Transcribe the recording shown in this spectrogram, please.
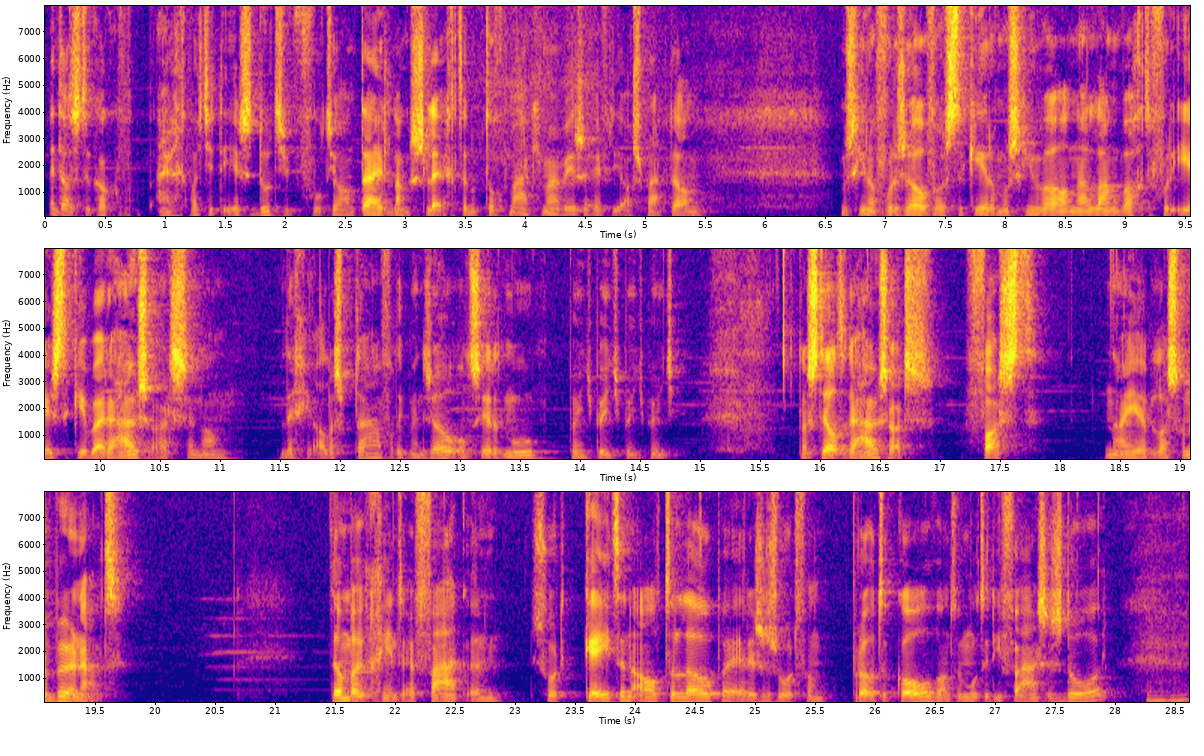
en dat is natuurlijk ook eigenlijk wat je het eerste doet, je voelt je al een tijd lang slecht en toch maak je maar weer eens even die afspraak dan Misschien al voor de zoveelste keer of misschien wel na lang wachten voor de eerste keer bij de huisarts. En dan leg je alles op tafel. Ik ben zo ontzettend moe, puntje, puntje, puntje, puntje. Dan stelt de huisarts vast, nou je hebt last van een burn-out. Dan begint er vaak een soort keten al te lopen. Er is een soort van protocol, want we moeten die fases door. Mm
